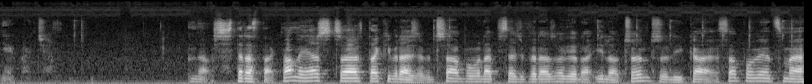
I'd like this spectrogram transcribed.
Niech będzie. Dobrze, teraz tak, mamy jeszcze w takim razie, trzeba było napisać wyrażenie na iloczyn, czyli KSO powiedzmy,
